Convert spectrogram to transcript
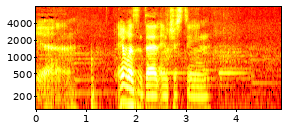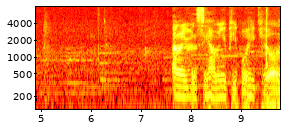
yeah. It wasn't that interesting. I don't even see how many people he killed.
